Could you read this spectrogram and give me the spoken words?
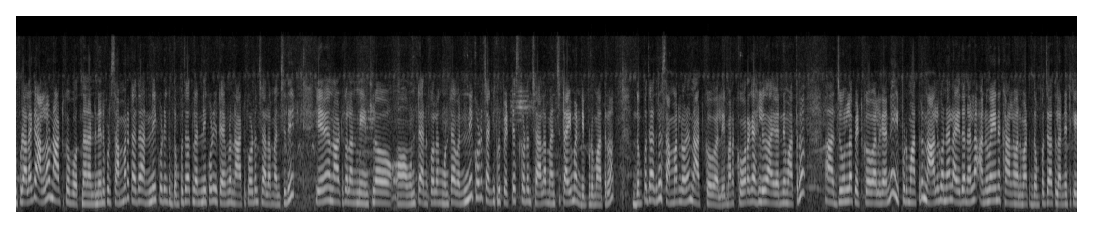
ఇప్పుడు అలాగే అల్లం నాటుకోబోతున్నానండి. నేను ఇప్పుడు సమ్మర్ కదా అన్నీ కూడా ఇంక దుంప జాతులు అన్నీ కూడా ఈ టైంలో నాటుకోవడం చాలా మంచిది. ఏమేమి నాటుకోవాలని మీ ఇంట్లో ఉంటే అనుకూలంగా ఉంటే అవన్నీ కూడా చక్కగా ఇప్పుడు పెట్టేసుకోవడం చాలా మంచి టైం అండి ఇప్పుడు మాత్రం. దుంప జాతులు సమ్మర్లోనే నాటుకోవాలి. మన కూరగాయలు అవన్నీ మాత్రం జూన్లో పెట్టుకోవాలి. కానీ ఇప్పుడు మాత్రం నాలుగో నెల ఐదో నెల అనువైన కాలం అనమాట దుంప జాతులు అన్నిటికీ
